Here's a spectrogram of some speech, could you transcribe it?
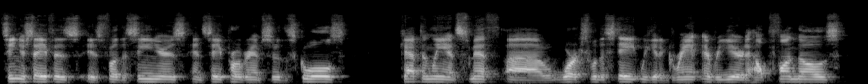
Senior Safe is, is for the seniors and Safe programs through the schools. Captain Leanne Smith uh, works with the state. We get a grant every year to help fund those.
